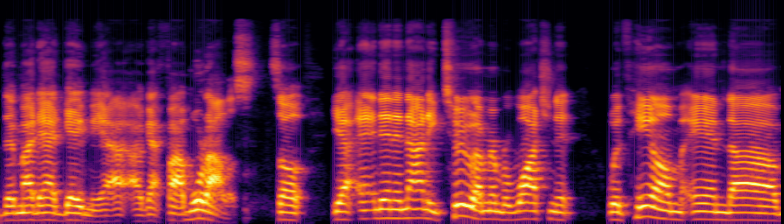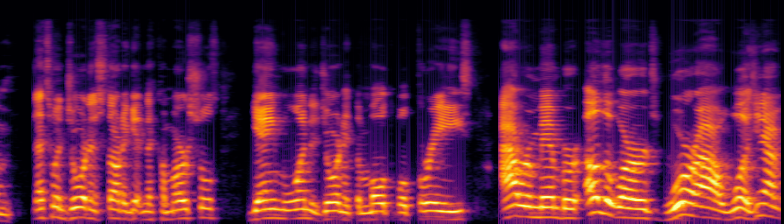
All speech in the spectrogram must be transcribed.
that my dad gave me. I, I got five more dollars. So yeah, and then in '92, I remember watching it with him, and um, that's when Jordan started getting the commercials. Game one, to Jordan hit the multiple threes. I remember other words where I was. You know,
